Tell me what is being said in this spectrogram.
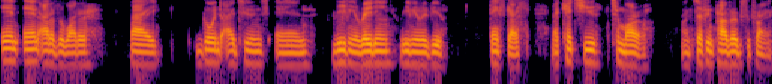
in and out of the water by going to iTunes and leaving a rating, leaving a review. Thanks, guys. And I'll catch you tomorrow on Surfing Proverbs with Ryan.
